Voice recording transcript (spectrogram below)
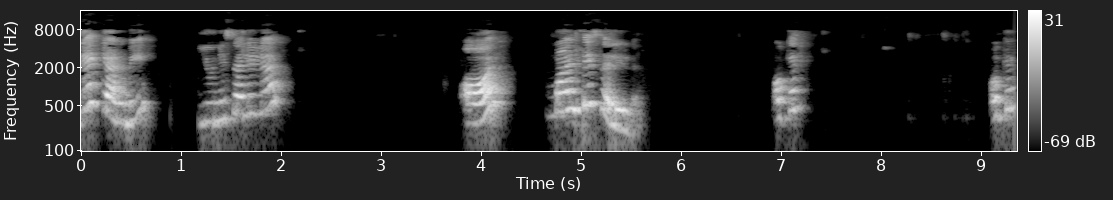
they can be unicellular और multicellular okay okay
